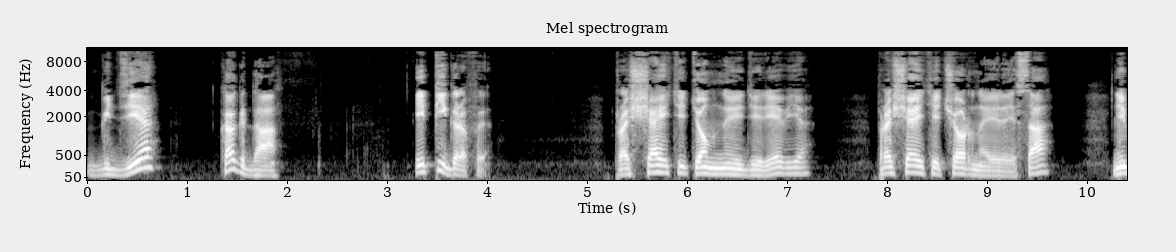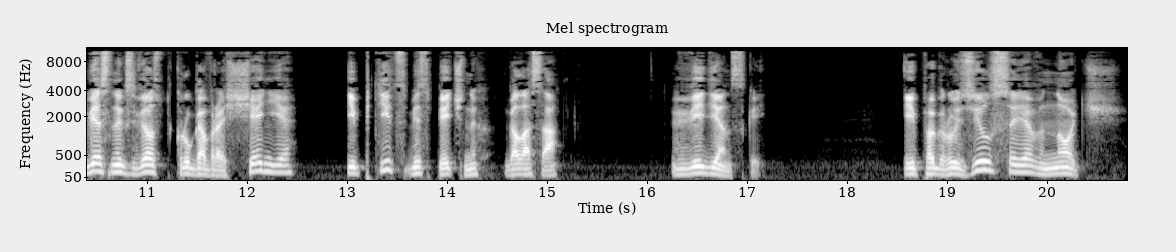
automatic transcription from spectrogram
Где? Когда? Эпиграфы. Прощайте темные деревья, прощайте черные леса, небесных звезд круговращение и птиц беспечных голоса. Введенской. И погрузился я в ночь,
